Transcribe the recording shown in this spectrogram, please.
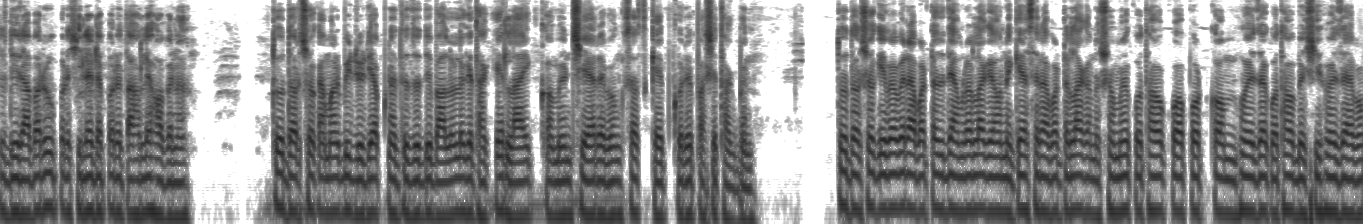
যদি রাবারের উপরে শিলাটা পড়ে তাহলে হবে না। তো দর্শক, আমার ভিডিওটি আপনাদের যদি ভালো লেগে থাকে লাইক কমেন্ট শেয়ার এবং সাবস্ক্রাইব করে পাশে থাকবেন। তো দর্শক, এভাবে রাবারটা যদি আমরা লাগে অনেকে আছে রাবারটা লাগানোর সময় কোথাও কপট কম হয়ে যায়, কোথাও বেশি হয়ে যায় এবং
